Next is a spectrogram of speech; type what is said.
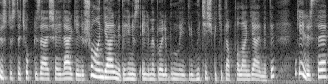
üst üste çok güzel şeyler gelir. Şu an gelmedi henüz elime böyle bununla ilgili müthiş bir kitap falan gelmedi. Gelirse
